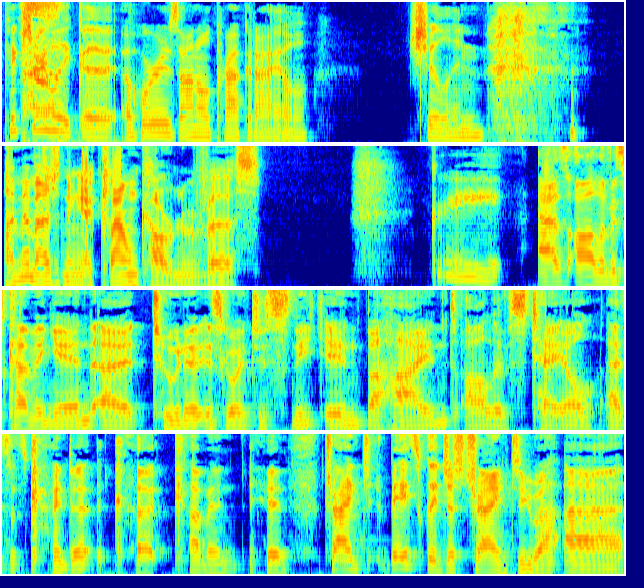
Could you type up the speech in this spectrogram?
picture like a, a horizontal crocodile chilling. I'm imagining a clown car in reverse. Great. As Olive is coming in, uh, Tuna is going to sneak in behind Olive's tail as it's kind of c- coming in, trying to, basically just trying to, uh,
